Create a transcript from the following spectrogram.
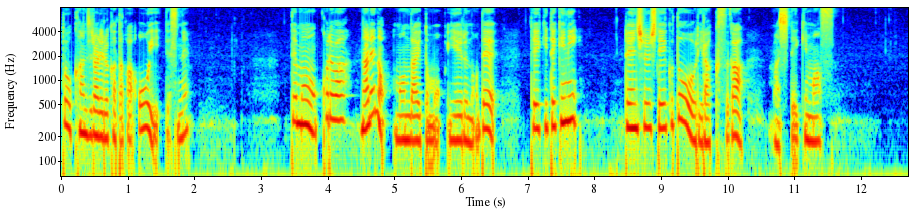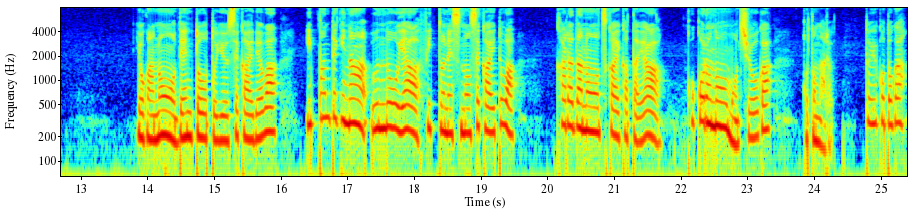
と感じられる方が多いですね。でもこれは慣れの問題とも言えるので定期的に練習していくとリラックスが増していきます。ヨガの伝統という世界では一般的な運動やフィットネスの世界とは体の使い方や心の持ちようが異なるということが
